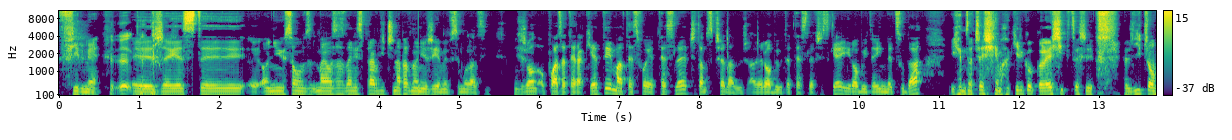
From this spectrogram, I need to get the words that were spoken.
w firmie, e, że jest, e, oni są, mają za zadanie sprawdzić, czy na pewno nie żyjemy w symulacji. Myślę, że on opłaca te rakiety, ma te swoje Tesle, czy tam sprzedał już, ale robił te Tesle wszystkie i robi te inne cuda i jednocześnie ma kilku kolesi, którzy liczą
